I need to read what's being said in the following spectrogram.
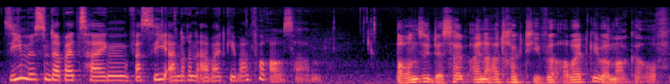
Sie müssen dabei zeigen, was Sie anderen Arbeitgebern voraus haben bauen Sie deshalb eine attraktive Arbeitgebermarke auf.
